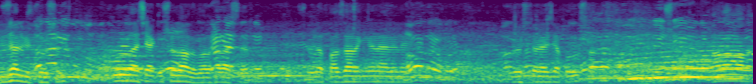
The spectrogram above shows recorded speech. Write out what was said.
Güzel bir tosun. Bunu da çekmiş olalım arkadaşlar. Şöyle pazarın genelini gösterecek olursak. Kalabalık.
